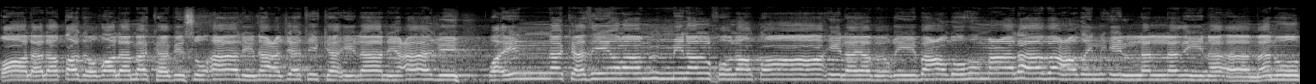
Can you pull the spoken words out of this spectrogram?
قال لقد ظلمك بسؤال نعجتك إلى نعاجه وإن كثيرا من الخلطاء ليبغي بعضهم على بعض إلا الذين آمنوا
